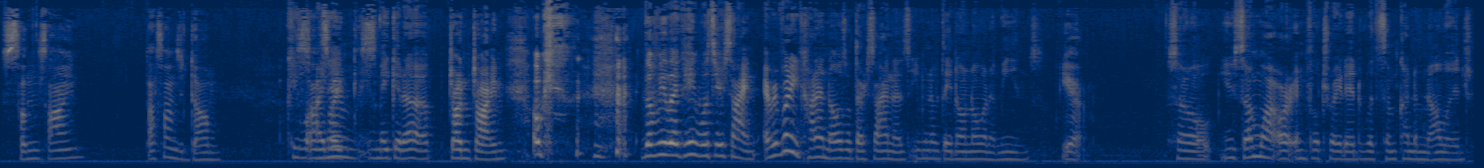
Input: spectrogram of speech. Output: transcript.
Sun sign? That sounds dumb. Okay, well Sounds I didn't like- make it up. John Sunshine. Okay, they'll be like, "Hey, what's your sign?" Everybody kind of knows what their sign is, even if they don't know what it means. yeah. So you somewhat are infiltrated with some kind of knowledge.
